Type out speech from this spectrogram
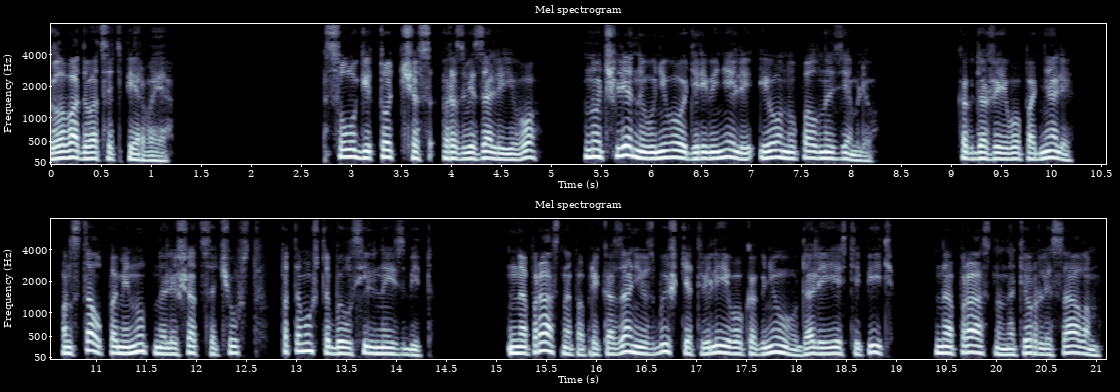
Глава двадцать первая. Слуги тотчас развязали его, но члены у него одеревенели, и он упал на землю. Когда же его подняли, он стал поминутно лишаться чувств, потому что был сильно избит. Напрасно по приказанию Збышки отвели его к огню, дали есть и пить, напрасно натерли салом,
